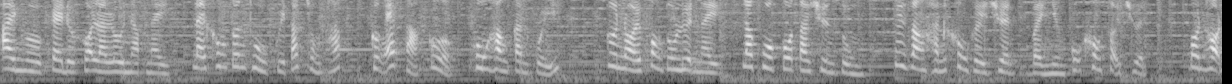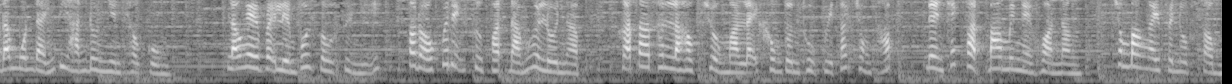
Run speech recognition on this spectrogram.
Ai ngờ kẻ được gọi là lôi nạp này lại không tuân thủ quy tắc trong tháp, cưỡng ép phá cửa, hung hăng càn quấy. Cứ nói phòng tu luyện này là của cô ta truyền dùng, tuy rằng hắn không gây chuyện, vậy nhưng cũng không sợ chuyện. Bọn họ đã muốn đánh thì hắn đương nhiên theo cùng. Lão nghe vậy liền vuốt râu suy nghĩ, sau đó quyết định xử phạt đám người lôi nạp. Gã ta thân là học trưởng mà lại không tuân thủ quy tắc trong tháp, nên trách phạt 30 ngày hỏa năng, trong 3 ngày phải nộp xong.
